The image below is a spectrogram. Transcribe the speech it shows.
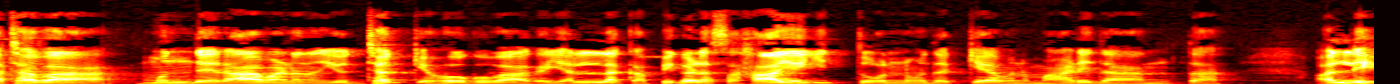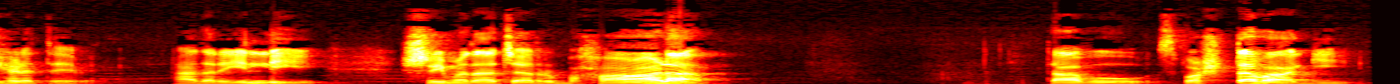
ಅಥವಾ ಮುಂದೆ ರಾವಣನ ಯುದ್ಧಕ್ಕೆ ಹೋಗುವಾಗ ಎಲ್ಲ ಕಪಿಗಳ ಸಹಾಯ ಇತ್ತು ಅನ್ನುವುದಕ್ಕೆ ಅವನು ಮಾಡಿದ ಅಂತ ಅಲ್ಲಿ ಹೇಳ್ತೇವೆ ಆದರೆ ಇಲ್ಲಿ ಶ್ರೀಮದಾಚಾರ್ಯರು ಬಹಳ ತಾವು ಸ್ಪಷ್ಟವಾಗಿ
